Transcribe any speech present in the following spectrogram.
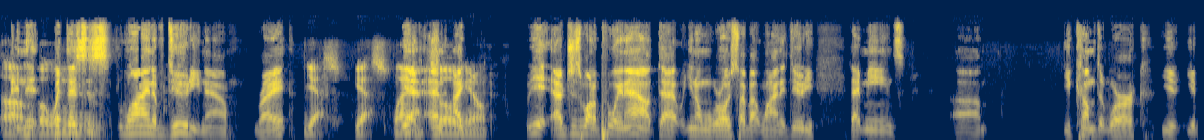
Um, it- but but, this you, is line of duty now, right? yes, yes. Line, Yeah, and so, I- you know, Yeah, I just want to point out that you know when we're always talking about line of duty, that means um, you come to work, you you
